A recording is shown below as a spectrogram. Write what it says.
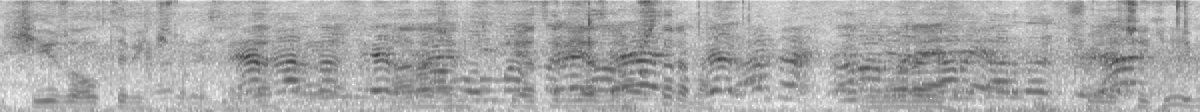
206 bin kilometrede. Aracın fiyatını yazmamışlar ama numarayı şöyle çekeyim.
